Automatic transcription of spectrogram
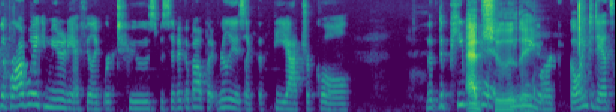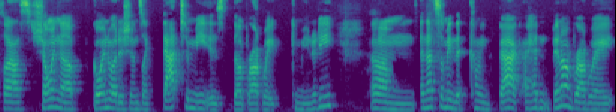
the Broadway community I feel like we're too specific about, but really is like the theatrical the, the people Absolutely. York going to dance class, showing up, going to auditions, like that to me is the Broadway community. Um, and that's something that coming back, I hadn't been on Broadway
